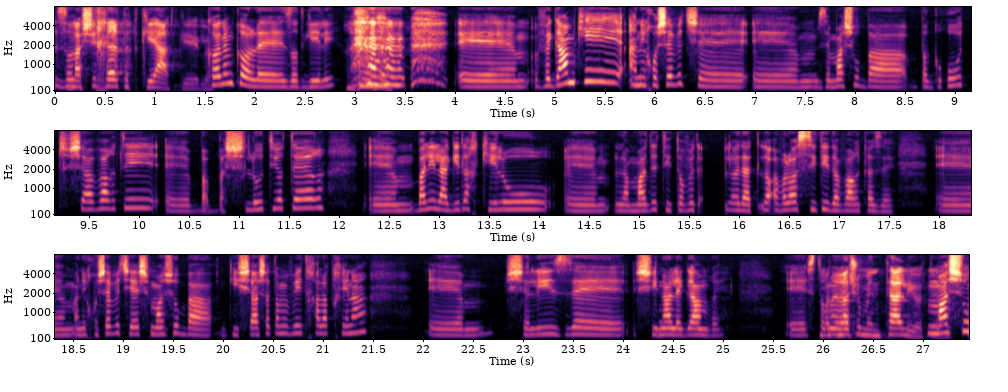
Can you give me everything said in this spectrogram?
זאת- מה שחרר את התקיעה, כאילו. קודם כל, אה, זאת גילי. אמ, וגם כי אני חושבת שזה משהו בבגרות שעברתי, אה, בבשלות יותר. אמ, בא לי להגיד לך, כאילו, אמ, למדתי טוב יותר, לא יודעת, לא, אבל לא עשיתי דבר כזה. אמ, אני חושבת שיש משהו בגישה שאתה מביא איתך לבחינה, אמ, שלי זה שינה לגמרי. אה, זאת אומרת, משהו מנטלי יותר. משהו,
